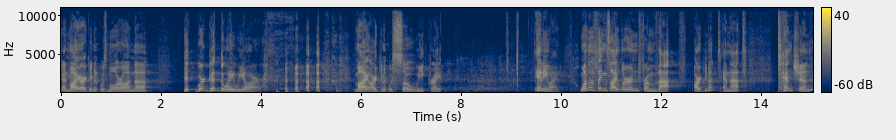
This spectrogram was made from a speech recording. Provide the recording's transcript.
And my argument was more on the it, we're good the way we are. My argument was so weak, right? Anyway, one of the things I learned from that argument and that tension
